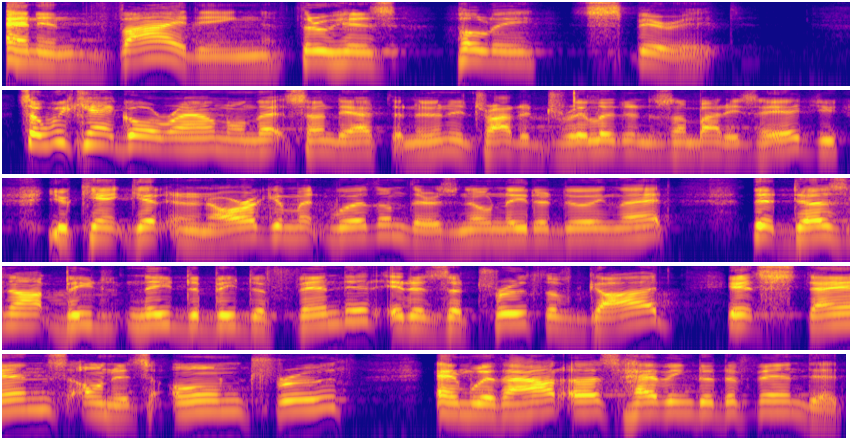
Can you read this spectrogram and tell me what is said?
and inviting through his Holy Spirit. So we can't go around on that Sunday afternoon and try to drill it into somebody's head. You, you can't get in an argument with them. There's no need of doing that. That does not be, need to be defended. It is the truth of God. It stands on its own truth and without us having to defend it.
